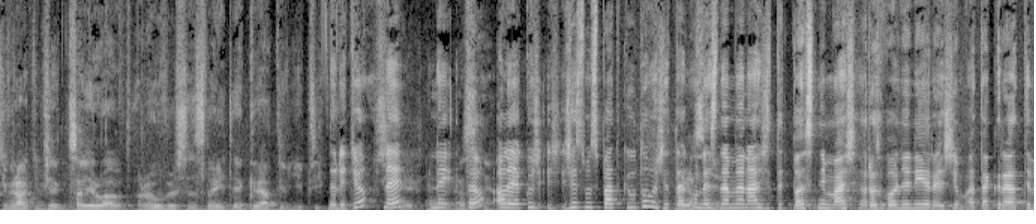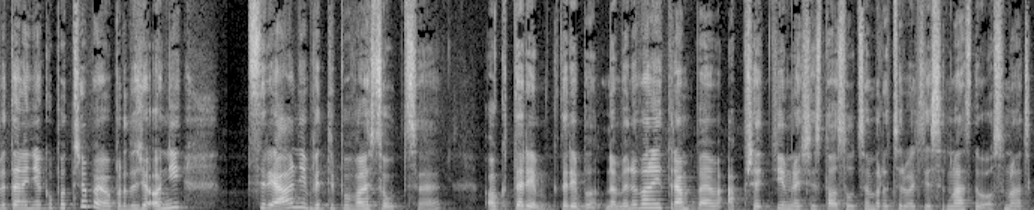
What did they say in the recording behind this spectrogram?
ti vrátím, že celý Roe vs. Wade je kreativní příklad. No, jo, ne, no, ne to, ale jako, že jsme zpátky u toho, že to no, jako neznamená, že teď vlastně máš rozvolněný režim a ta kreativita není jako potřeba, jo, protože oni si reálně vytipovali soudce, o kterým, který byl nominovaný Trumpem a předtím, než se stal soudcem v roce 2017 nebo 2018,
